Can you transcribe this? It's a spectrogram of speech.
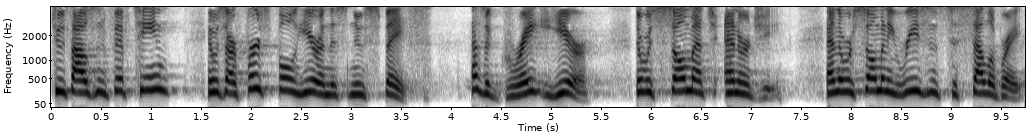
2015, it was our first full year in this new space. That was a great year. There was so much energy, and there were so many reasons to celebrate.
